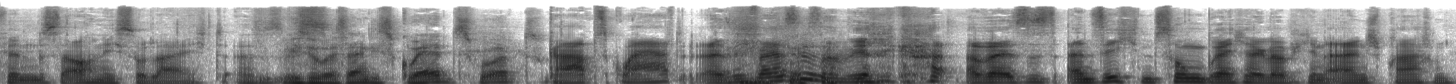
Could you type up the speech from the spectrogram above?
finden es auch nicht so leicht. Also Wieso, was sagen die? Squad? Squad? Gab Squad? Also ich weiß, es ist Amerika, aber es ist an sich ein Zungenbrecher, glaube ich, in allen Sprachen.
